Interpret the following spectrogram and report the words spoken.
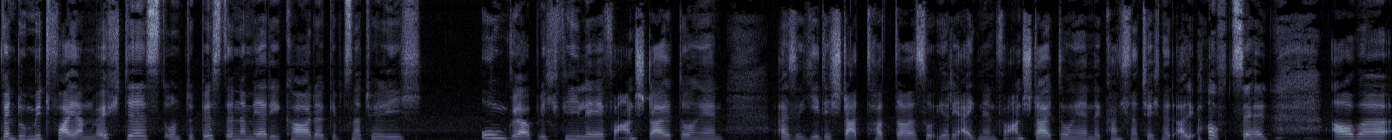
wenn du mitfeiern möchtest und du bist in Amerika, da gibt es natürlich unglaublich viele Veranstaltungen. Also jede Stadt hat da so ihre eigenen Veranstaltungen. Da kann ich natürlich nicht alle aufzählen. Aber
